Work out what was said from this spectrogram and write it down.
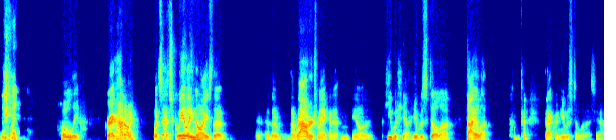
He was like, holy Greg, how do I what's that squealing noise? The the the router's making it. You know, he was yeah, he was still uh dial up back when he was still with us. Yeah.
